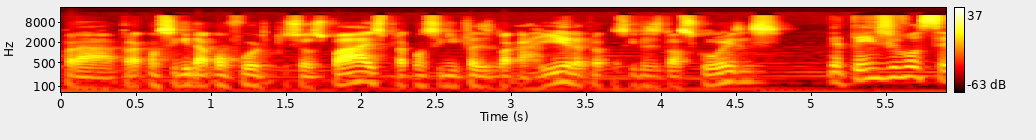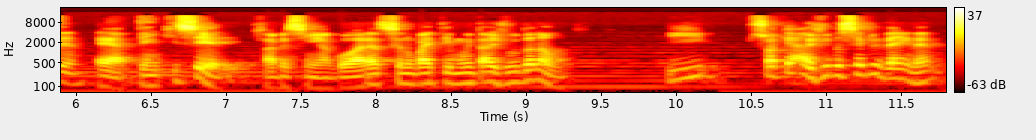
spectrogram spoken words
para conseguir dar conforto para os seus pais, para conseguir fazer tua carreira, para conseguir fazer tuas coisas. Depende de você. É, tem que ser, sabe assim. Agora você não vai ter muita ajuda não. E só que a ajuda sempre vem, né?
